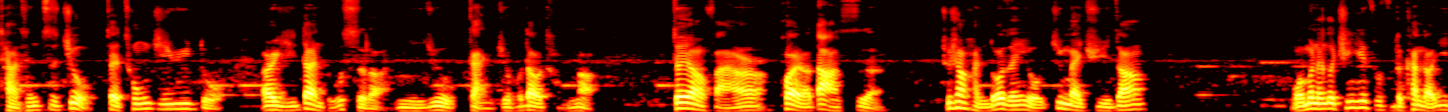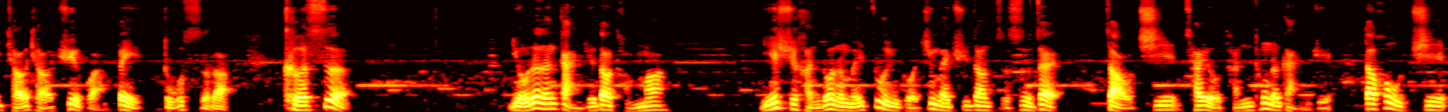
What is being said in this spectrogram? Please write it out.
产生自救，在冲击淤堵。而一旦堵死了，你就感觉不到疼了，这样反而坏了大事。就像很多人有静脉曲张，我们能够清清楚楚的看到一条条血管被堵死了，可是有的人感觉到疼吗？也许很多人没注意过，静脉曲张只是在早期才有疼痛的感觉，到后期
